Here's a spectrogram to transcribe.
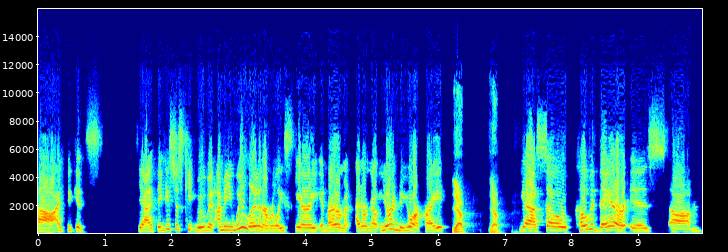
I think it's, yeah, I think it's just keep moving. I mean, we live in a really scary environment. I don't know. You're in New York, right? yep. Yep. Yeah. So COVID there is, um,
